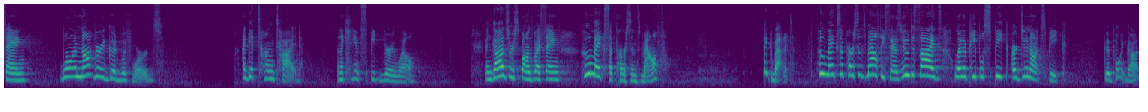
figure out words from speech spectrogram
saying, Well, I'm not very good with words. I get tongue tied and I can't speak very well. And God responds by saying, Who makes a person's mouth? Think about it. Who makes a person's mouth, he says? Who decides whether people speak or do not speak? Good point, God.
